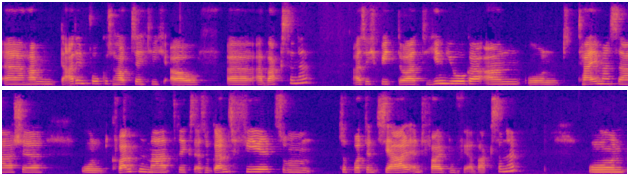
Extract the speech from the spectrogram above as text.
äh, haben da den Fokus hauptsächlich auf äh, Erwachsene. Also ich biete dort Yin-Yoga an und Thai-Massage und Quantenmatrix, also ganz viel zum, zur Potenzialentfaltung für Erwachsene. Und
